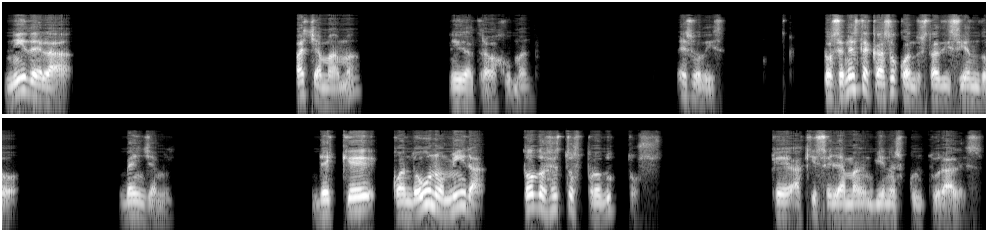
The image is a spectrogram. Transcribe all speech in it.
ni de la Pachamama ni del trabajo humano. Eso dice. Entonces, en este caso, cuando está diciendo Benjamin, de que cuando uno mira todos estos productos, que aquí se llaman bienes culturales,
